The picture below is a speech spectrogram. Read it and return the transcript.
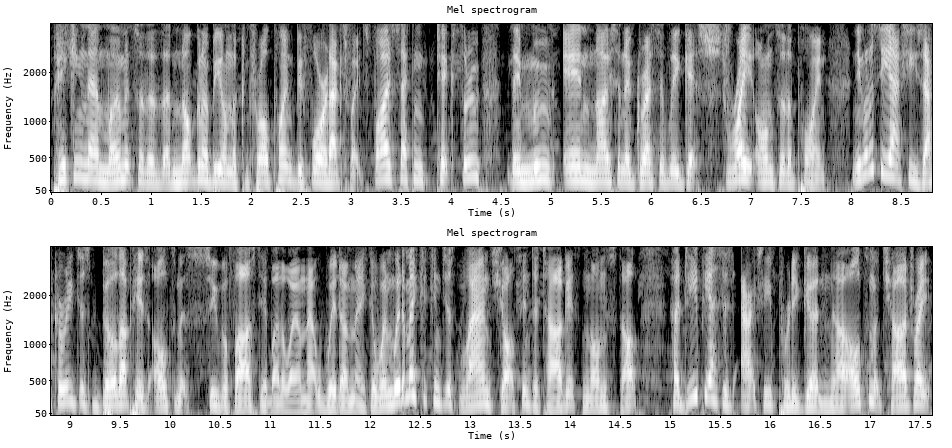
picking their moment so that they're not going to be on the control point before it activates. Five second ticks through, they move in nice and aggressively, get straight onto the point. And you're going to see actually Zachary just build up his ultimate super fast here, by the way, on that Widowmaker. When Widowmaker can just land shots into targets non-stop, her DPS is actually pretty good, and her ultimate charge rate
